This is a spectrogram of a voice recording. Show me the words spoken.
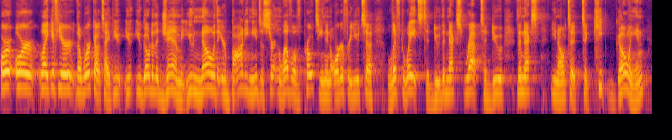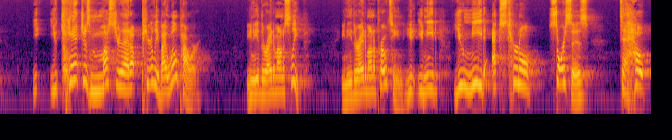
Or, or like if you're the workout type, you, you, you go to the gym, you know that your body needs a certain level of protein in order for you to lift weights, to do the next rep, to do the next, you know, to, to keep going. You, you can't just muster that up purely by willpower. You need the right amount of sleep. You need the right amount of protein. You, you, need, you need external sources to help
